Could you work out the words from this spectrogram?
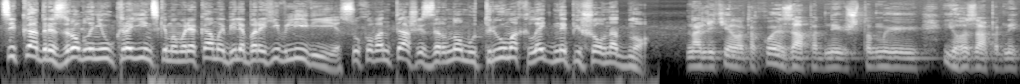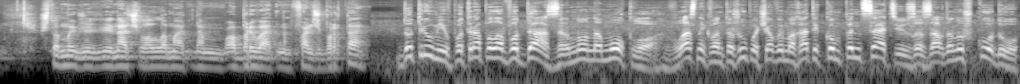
Ці кадри зроблені українськими моряками біля берегів Лівії. Суховантаж із зерном у трюмах ледь не пішов на дно. налетело такое западный, что мы, его западный, что мы уже начало ломать нам, обрывать нам фальшборта. До трюмів потрапила вода, зерно намокло. Власник вантажу почав вимагати компенсацію за завдану шкоду.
